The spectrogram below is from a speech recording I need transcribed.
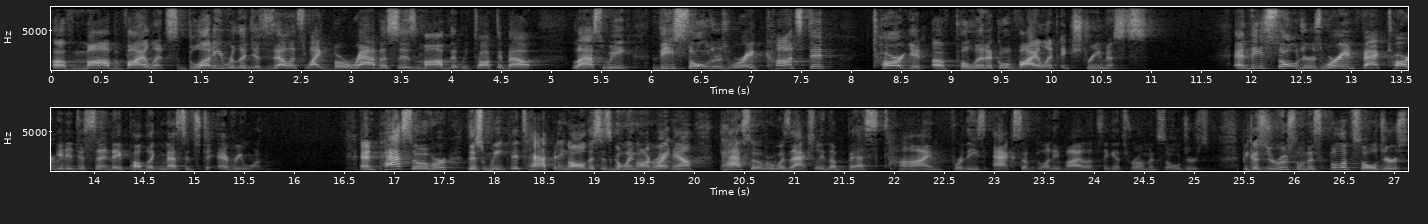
of mob violence. Bloody religious zealots like Barabbas's mob that we talked about last week. These soldiers were a constant target of political violent extremists. And these soldiers were, in fact, targeted to send a public message to everyone. And Passover, this week that's happening, all this is going on right now, Passover was actually the best time for these acts of bloody violence against Roman soldiers because Jerusalem is full of soldiers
